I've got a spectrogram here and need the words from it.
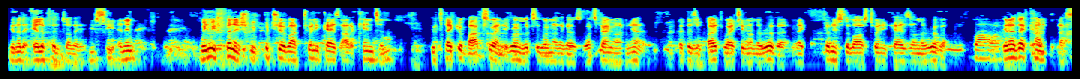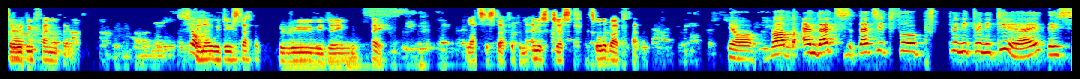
you know, the elephants are there. You see, and then when we finish, we put you about 20 k's out of Kenton. We take your bikes away, and everyone looks at one another and goes, What's going on here? But there's a boat waiting on the river. And they finish the last 20 k's on the river. Wow. You know, that kind of stuff. So we do fun things. Sure. You know, we do stuff at Peru. We're doing, hey, lots of stuff at them. And it's just, it's all about fun. Yeah, well, and that's that's it for 2022, eh? There's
